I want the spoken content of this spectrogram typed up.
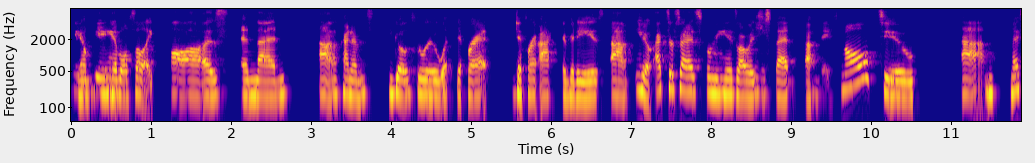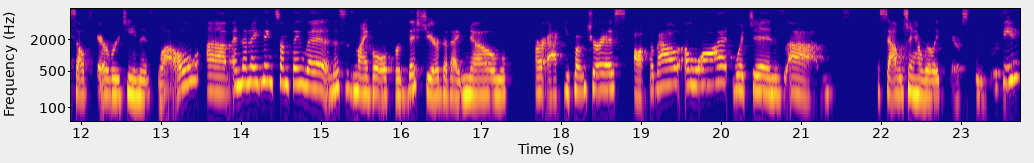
you know being able to like pause and then uh, kind of go through with different different activities. Um, you know, exercise for me has always just been foundational to um, my self care routine as well. Um, and then I think something that this is my goal for this year that I know our acupuncturists talk about a lot, which is um, establishing a really clear sleep routine.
